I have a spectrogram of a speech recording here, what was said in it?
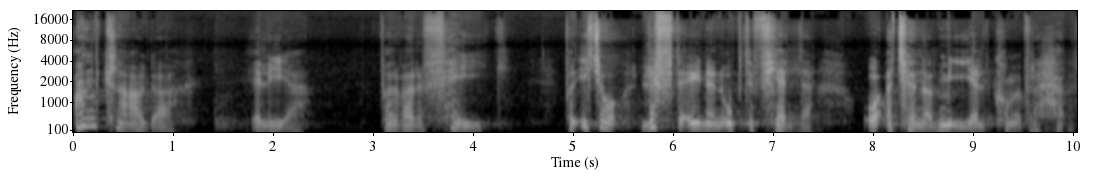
anklage Elia for å være feig, for ikke å løfte øynene opp til fjellet og erkjenne at min hjelp kommer fra Herren.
